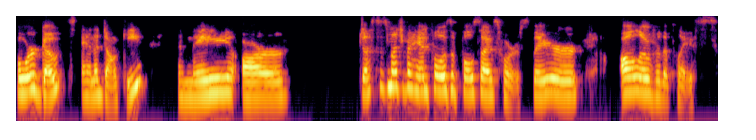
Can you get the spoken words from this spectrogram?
four goats and a donkey, and they are just as much of a handful as a full-size horse. They're all over the place.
